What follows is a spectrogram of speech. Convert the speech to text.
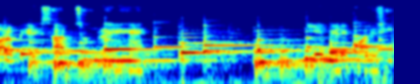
और मेरे साथ सुन रहे हैं। ये मेरे कॉलेज की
